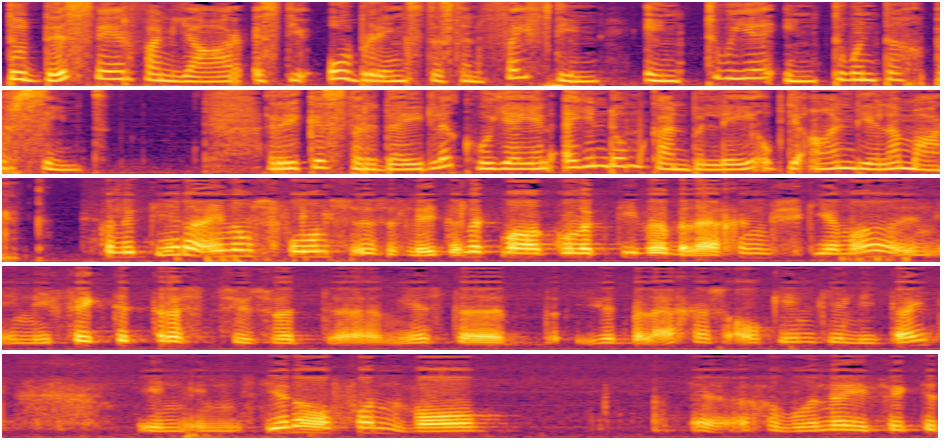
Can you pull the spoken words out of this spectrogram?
Tot dusver van jaar is die opbrengs tussen 15 en 22%. Rikus verduidelik hoe jy 'n eiendom kan belê op die aandelemark. Genoteerde eiendomsfonds is letterlik maar 'n kollektiewe beleggingsskema en en effekte trust soos wat uh, meeste jy weet beleggers al ken teen die tyd. En en steede daarvan waar 'n uh, gewone effekte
